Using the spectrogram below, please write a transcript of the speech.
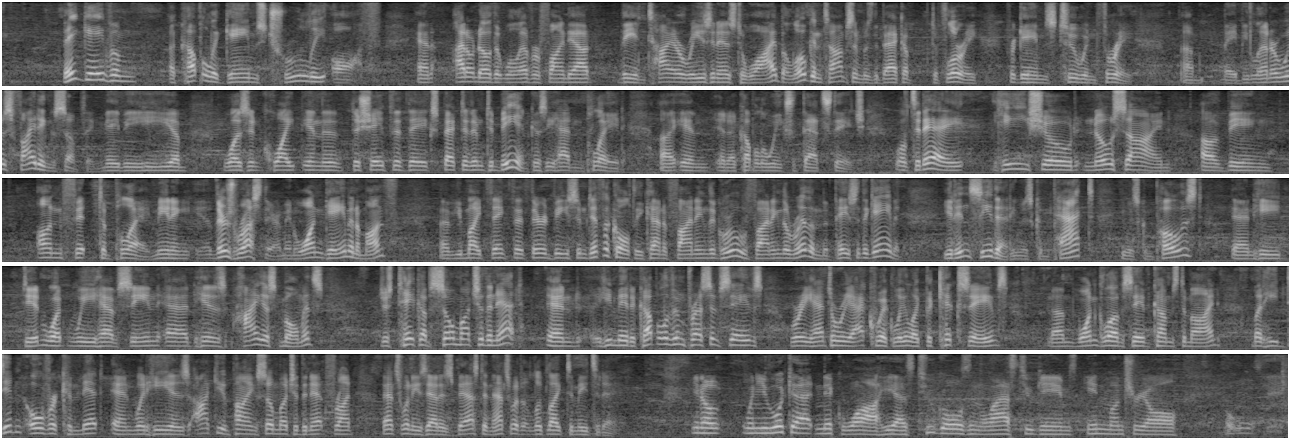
They gave him a couple of games truly off. And I don't know that we'll ever find out the entire reason as to why, but Logan Thompson was the backup to Fleury for games two and three. Um, maybe Lehner was fighting something. Maybe he uh, wasn't quite in the, the shape that they expected him to be in because he hadn't played uh, in, in a couple of weeks at that stage. Well, today, he showed no sign of being unfit to play, meaning there's rust there. I mean, one game in a month, uh, you might think that there'd be some difficulty kind of finding the groove, finding the rhythm, the pace of the game. And you didn't see that. He was compact, he was composed, and he did what we have seen at his highest moments just take up so much of the net. And he made a couple of impressive saves where he had to react quickly, like the kick saves. Um, one glove save comes to mind, but he didn't overcommit. And when he is occupying so much of the net front, that's when he's at his best, and that's what it looked like to me today. You know, when you look at Nick Roy, he has two goals in the last two games in Montreal.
